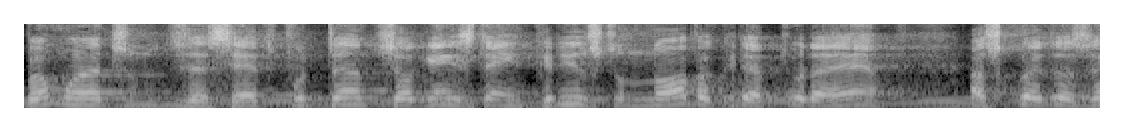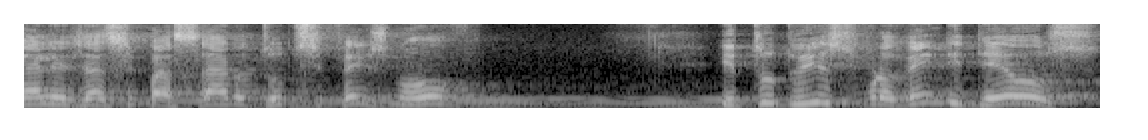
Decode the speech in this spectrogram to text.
vamos antes no 17. Portanto, se alguém está em Cristo, nova criatura é as coisas velhas já se passaram, tudo se fez novo. E tudo isso provém de Deus,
